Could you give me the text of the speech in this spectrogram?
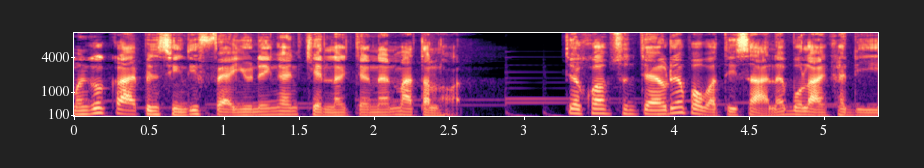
มันก็กลายเป็นสิ่งที่แฝงอยู่ในงานเขียนหลังจากนั้นมาตลอด จากความสนใจเรื่องประวัติศาสตร์และโบราณคดี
